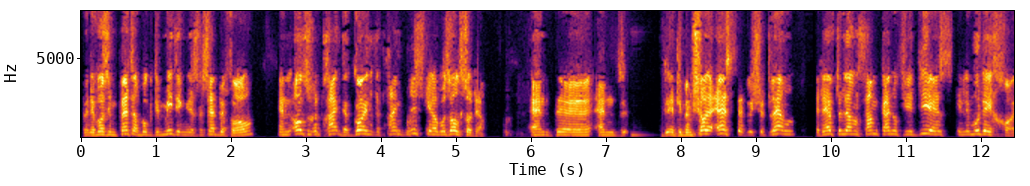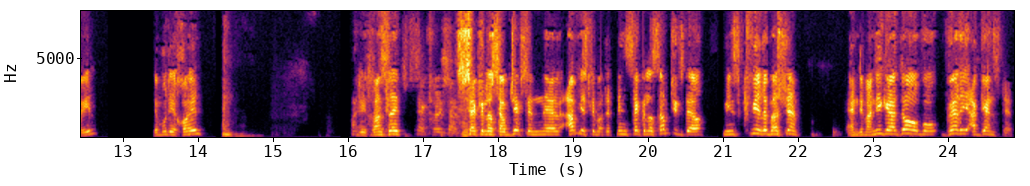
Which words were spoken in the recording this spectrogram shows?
when it was in Peterburg, the meeting, as we said before, and also Reb Chaim, the Reb Brisker was also there. And, uh, and the, the Memshola asked that we should learn that they have to learn some kind of ideas in Limudei Choil. Limudei Choil? How do you translate? Secular subject. Secular subjects, and uh, obviously what it means secular subjects there means Kvire Bashem. And the Manige Ador were very against it.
